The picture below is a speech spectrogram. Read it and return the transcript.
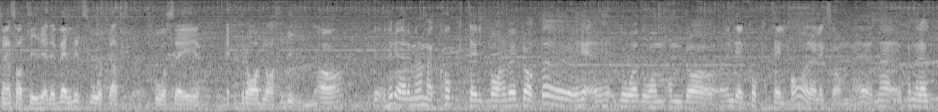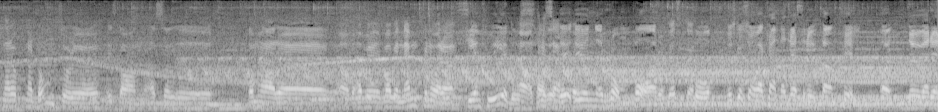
Som jag sa tidigare, det är väldigt svårt att få sig ett bra glas vin. ja. Hur- är det med de här cocktailbarerna? Vi har pratat eh, då och då om, om bra, en del cocktailbarer liksom. Eh, När, generellt, när öppnar de tror du i stan? Alltså eh, de här, eh, ja vad har vi, vad har vi nämnt för några? Cienfuegos Ja, till vi. Det, exempel. det är ju en rombar. På, nu ska vi se om jag kan adressen utan till. Ja, nu är det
